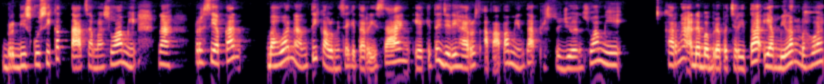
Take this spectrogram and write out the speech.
berdiskusi ketat sama suami. Nah, persiapkan bahwa nanti kalau misalnya kita resign, ya kita jadi harus apa-apa minta persetujuan suami. Karena ada beberapa cerita yang bilang bahwa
